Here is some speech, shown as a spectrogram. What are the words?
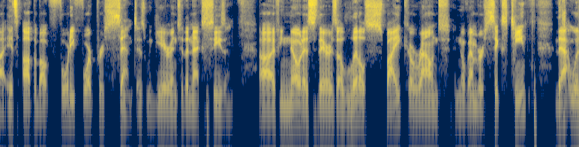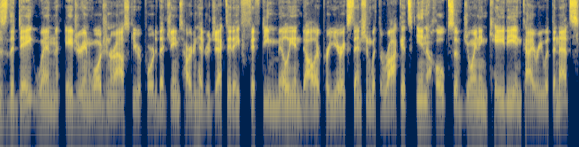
uh, it's up about 44% as we gear into the next season. Uh, if you notice, there's a little spike around November 16th. That was the date when Adrian Wojnarowski reported that James Harden had rejected a $50 million per year extension with the Rockets in hopes of joining KD and Kyrie with the Nets.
